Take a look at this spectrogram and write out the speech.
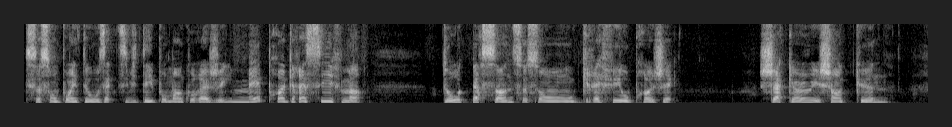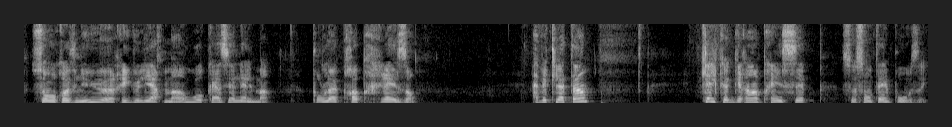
qui se sont pointés aux activités pour m'encourager, mais progressivement, d'autres personnes se sont greffées au projet. Chacun et chacune sont revenus euh, régulièrement ou occasionnellement pour leurs propres raisons. Avec le temps, quelques grands principes se sont imposés.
